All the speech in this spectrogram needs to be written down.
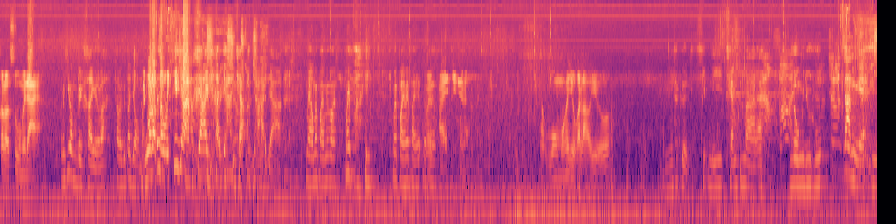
ก็เราสู้ไม่ได้อะไม่คิดว่ามันเป็นใครกันวะทำไมกูต้องยอมมันหรือว่าเราต้องไปฮ้ยขี้อย่ามันอย่าอย่าอย่าอย่าอย่าอย่าไม่เอาไม่ไปไม่ไปไม่ไปไม่ไปไม่ไปไม่ไปไม่ไปวงมันก็อยู่กับเราอยู่ อืมถ้าเกิดคลิปนี้แชมป์ขึ้นมานะ Round five. ลง YouTube นั่นไงมี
